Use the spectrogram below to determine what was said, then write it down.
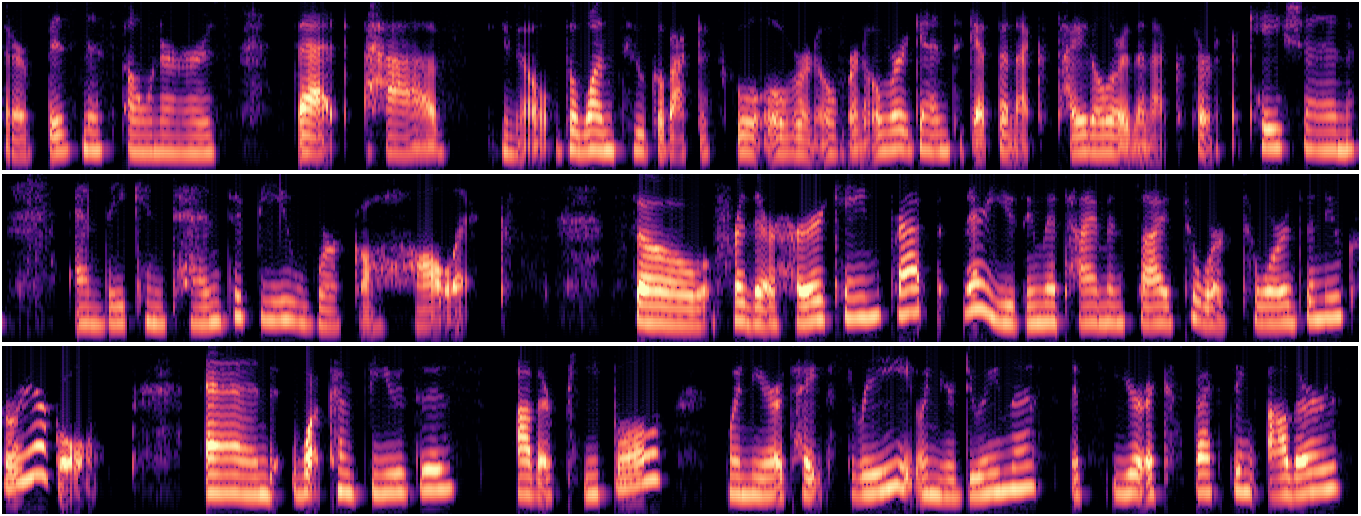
that are business owners, that have, you know, the ones who go back to school over and over and over again to get the next title or the next certification. And they can tend to be workaholics. So, for their hurricane prep, they're using the time inside to work towards a new career goal. And what confuses other people when you're a type 3 when you're doing this, it's you're expecting others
